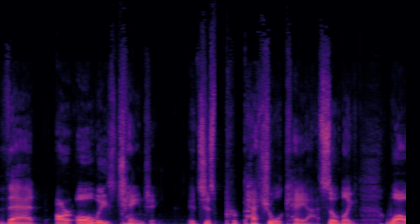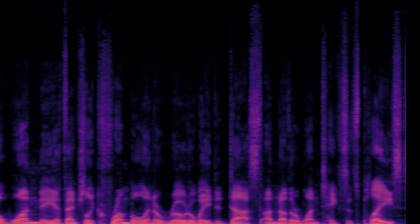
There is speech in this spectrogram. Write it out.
that are always changing. It's just perpetual chaos. So like while one may eventually crumble and erode away to dust another one takes its place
